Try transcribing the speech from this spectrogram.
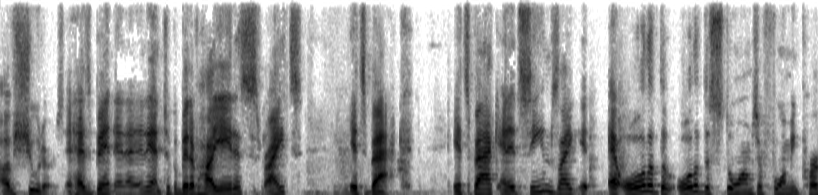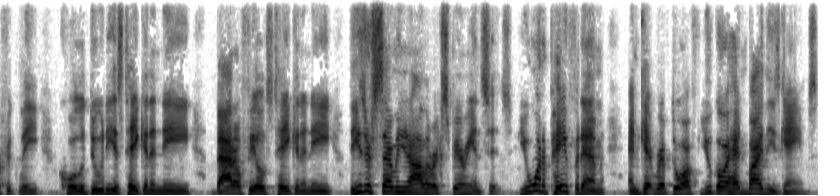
of shooters. It has been, and, and again, took a bit of hiatus, right? Mm-hmm. It's back. It's back, and it seems like it. All of the all of the storms are forming perfectly. Call of Duty is taking a knee. Battlefield's taking a knee. These are seventy dollar experiences. You want to pay for them and get ripped off? You go ahead and buy these games.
